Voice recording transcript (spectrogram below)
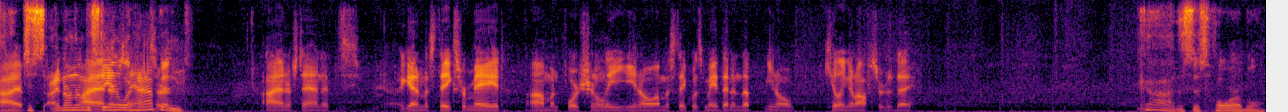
I, just I don't I understand, what understand, sir. happened. I understand. It's again, mistakes were made. Um, unfortunately, you know, a mistake was made that ended up, you know, killing an officer today. God, this is horrible.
